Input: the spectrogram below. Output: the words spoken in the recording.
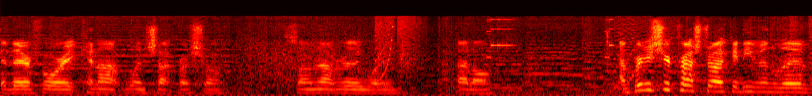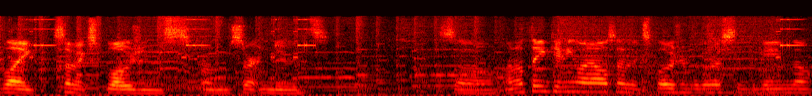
and therefore it cannot one-shot Crush Draw. So I'm not really worried at all. I'm pretty sure Crush Draw could even live, like, some explosions from certain dudes. So, I don't think anyone else has explosion for the rest of the game, though.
